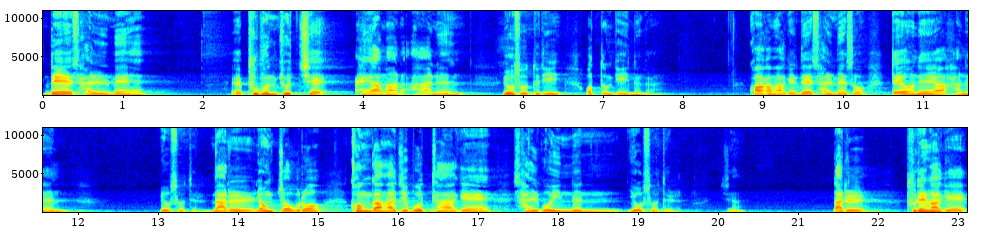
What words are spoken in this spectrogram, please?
내 삶에 부분 교체해야만 하는 요소들이 어떤 게 있는가? 과감하게 내 삶에서 떼어내야 하는 요소들. 나를 영적으로 건강하지 못하게 살고 있는 요소들. 그죠? 나를 불행하게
